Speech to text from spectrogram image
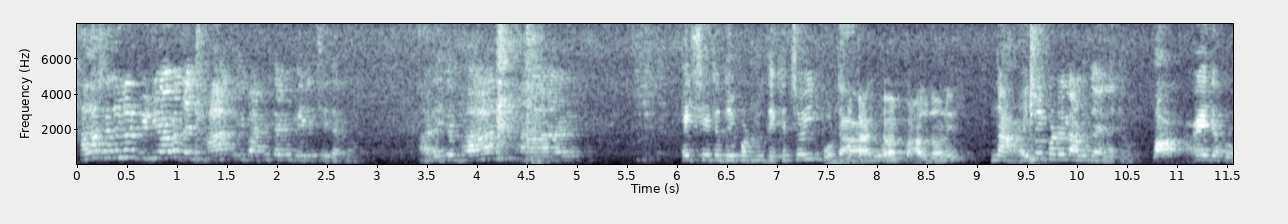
থালা সাজানোর ভিডিও হবে তাই ভাত এই বাটিতে আমি বেড়েছি দেখো। আর এই যে ভাত আর এই সেটা দই পটল দেখেছই আলু দাওনি? না এই দই পটলে আলু দেয় না কেউ। এই দেখো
